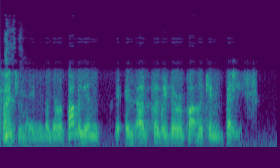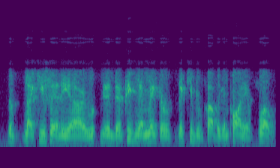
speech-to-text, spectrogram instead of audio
country, maybe, but the Republican, uh, put it with the Republican base, the like you said, the uh, the, the people that make the that keep the Republican Party afloat.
